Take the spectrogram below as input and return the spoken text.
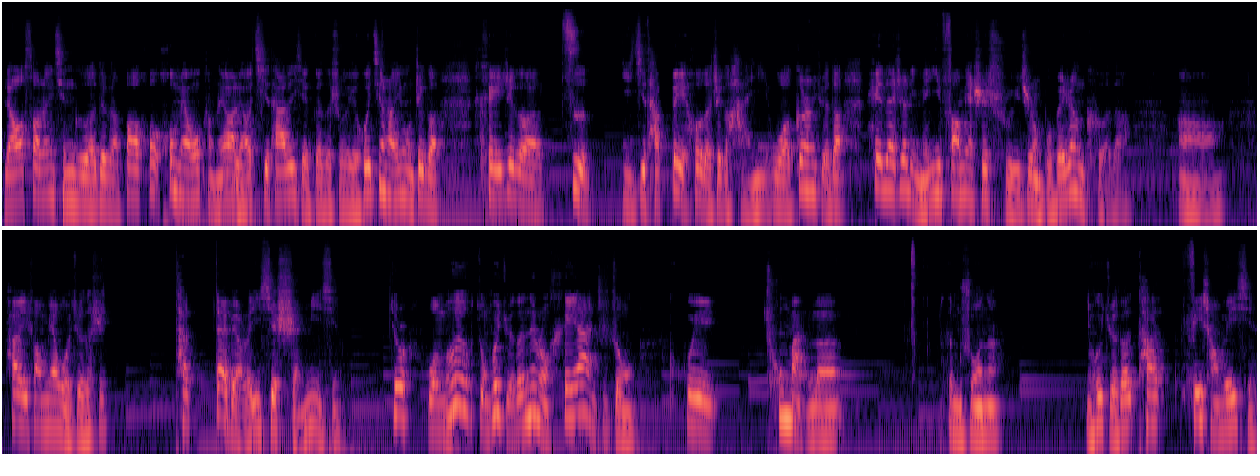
聊《少林情歌》，对吧？包后后面我可能要聊其他的一些歌的时候，也会经常用这个“黑”这个字以及它背后的这个含义。我个人觉得“黑”在这里面，一方面是属于这种不被认可的，嗯，还有一方面我觉得是它代表了一些神秘性，就是我们会总会觉得那种黑暗之中会充满了，怎么说呢？你会觉得它非常危险，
